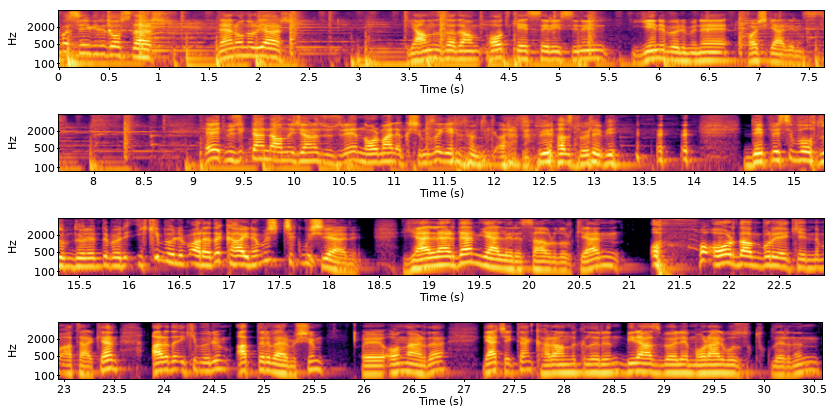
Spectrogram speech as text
Merhaba sevgili dostlar. Ben Onur Yar. Yalnız Adam Podcast serisinin yeni bölümüne hoş geldiniz. Evet müzikten de anlayacağınız üzere normal akışımıza geri döndük. Arada biraz böyle bir depresif olduğum dönemde böyle iki bölüm arada kaynamış çıkmış yani. Yerlerden yerlere savrulurken oradan buraya kendimi atarken arada iki bölüm attırı vermişim. Ee, onlar da gerçekten karanlıkların biraz böyle moral bozukluklarının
